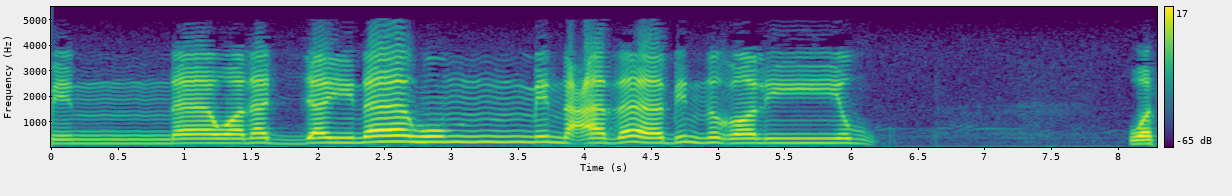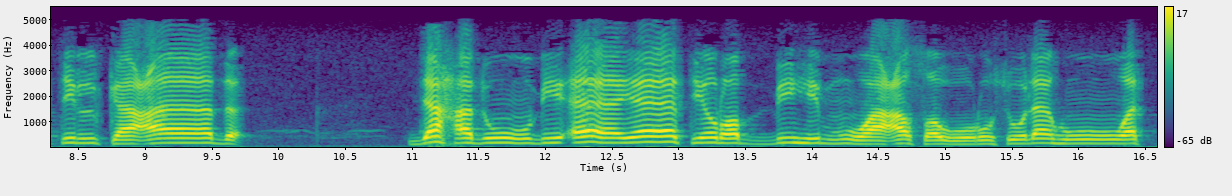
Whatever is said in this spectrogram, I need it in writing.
مِنَّا وَنَجَّيْنَاهُمْ مِنْ عَذَابٍ غَلِيظٍ. وَتِلْكَ عَادٌ جحدوا بآيات ربهم وعصوا رسله واتبعوا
